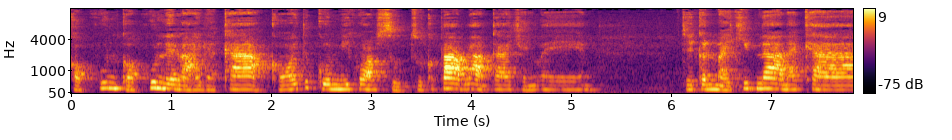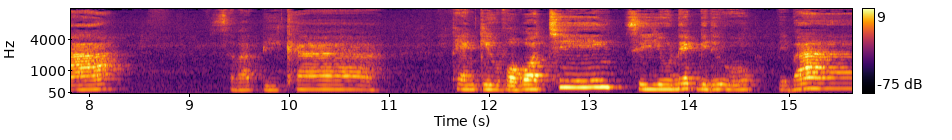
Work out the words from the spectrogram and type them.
ขอบคุณขอบคุณหลายๆนะคะขอให้ทุกคนมีความสุขสุขภาพร่างกายแข็งแรง เจอกันใหม่คลิปหน้านะคะ สวัสดีค่ะ Thank you for watching see you next video bye bye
